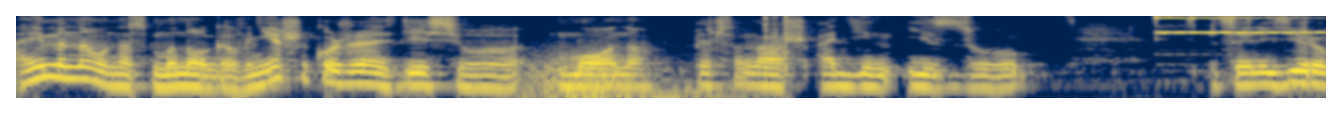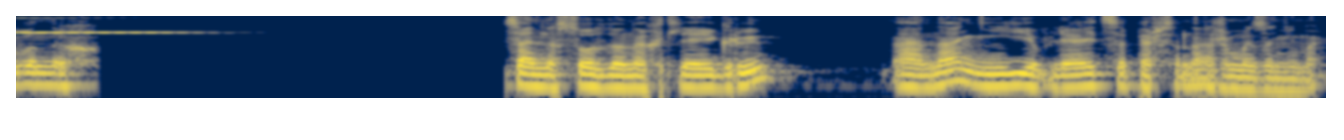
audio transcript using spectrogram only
А именно у нас много внешек уже. Здесь э, Моно, персонаж, один из э, специализированных, специально созданных для игры она не является персонажем из аниме.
